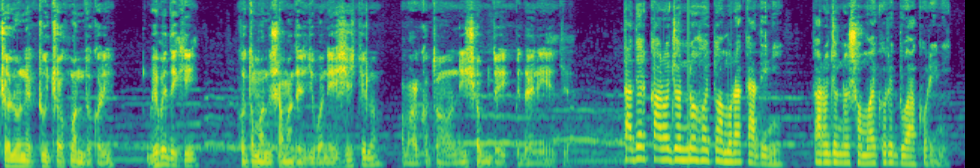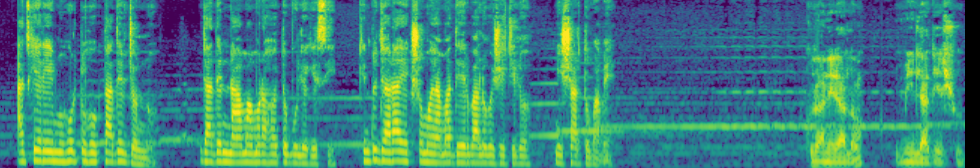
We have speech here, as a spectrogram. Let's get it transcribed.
চলুন একটু চোখ বন্ধ করি। ভেবে দেখি কত মানুষ আমাদের জীবনে এসেছিল আবার কত নিঃশব্দে বিদায় নিয়েছে। তাদের কারও জন্য হয়তো আমরা কাঁদিনি কারও জন্য সময় করে দোয়া করিনি। আজকের এই মুহূর্ত হোক তাদের জন্য। যাদের নাম আমরা হয়তো ভুলে গেছি কিন্তু যারা এক সময় আমাদের ভালোবেসেছিল নিঃস্বার্থভাবে। কোরআনের আলো মিলাদের সুর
